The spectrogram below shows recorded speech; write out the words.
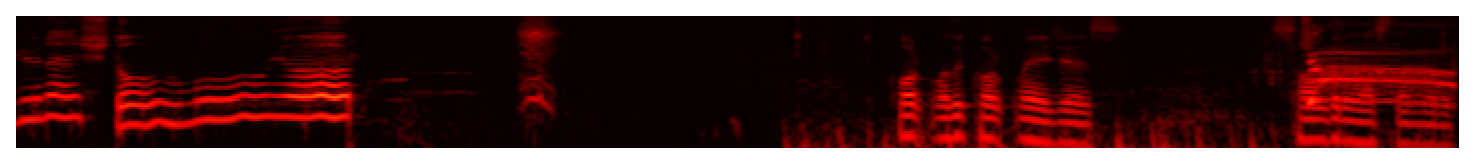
güneş doğmuyor. Korkmadık korkmayacağız. Saldırın aslanlarım.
